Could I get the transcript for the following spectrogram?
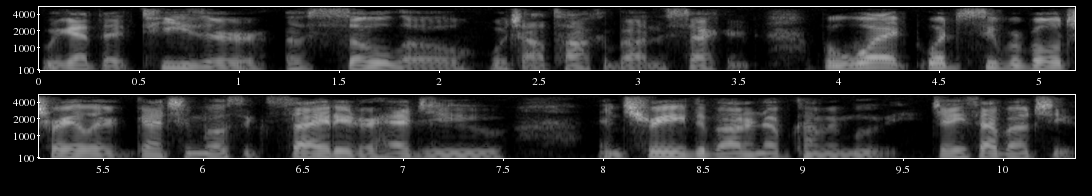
we got that teaser of Solo, which I'll talk about in a second. But what what Super Bowl trailer got you most excited or had you intrigued about an upcoming movie? Jace, how about you?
